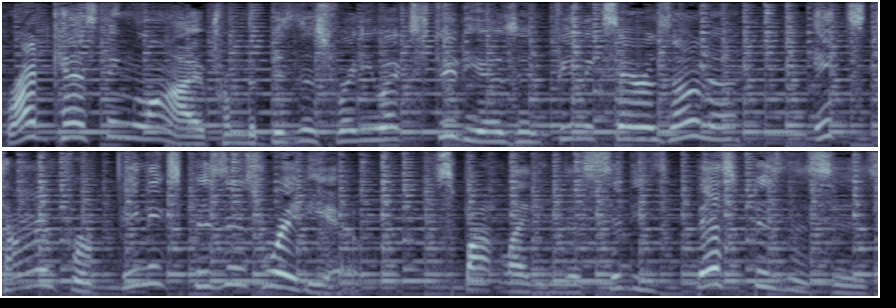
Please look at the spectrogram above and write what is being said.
Broadcasting live from the Business Radio X studios in Phoenix, Arizona, it's time for Phoenix Business Radio, spotlighting the city's best businesses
